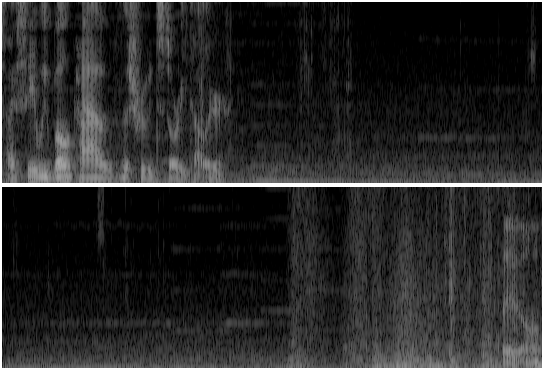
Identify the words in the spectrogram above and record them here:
Yes, I see we both have the shrewd storyteller. Boo.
